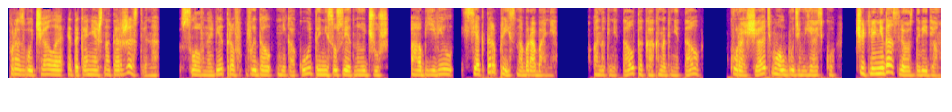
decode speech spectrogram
Прозвучало это, конечно, торжественно, словно Ветров выдал не какую-то несусветную чушь, а объявил сектор-приз на барабане. А нагнетал-то как нагнетал. Курощать, мол, будем Яську, чуть ли не до слез доведем.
